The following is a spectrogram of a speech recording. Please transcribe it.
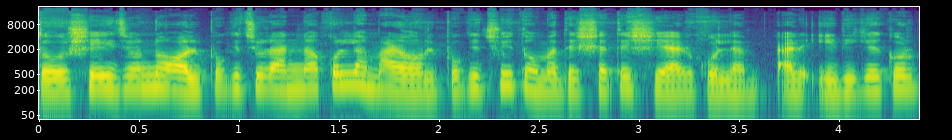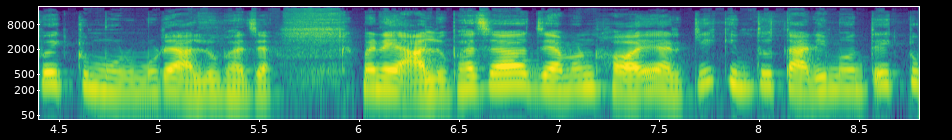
তো সেই জন্য অল্প কিছু রান্না করলাম আর অল্প কিছুই তোমাদের সাথে শেয়ার করলাম। আর এদিকে করব একটু মুড়মুড়ে আলু ভাজা। মানে আলু ভাজা যেমন হয় আর কি, কিন্তু তারই মধ্যে একটু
